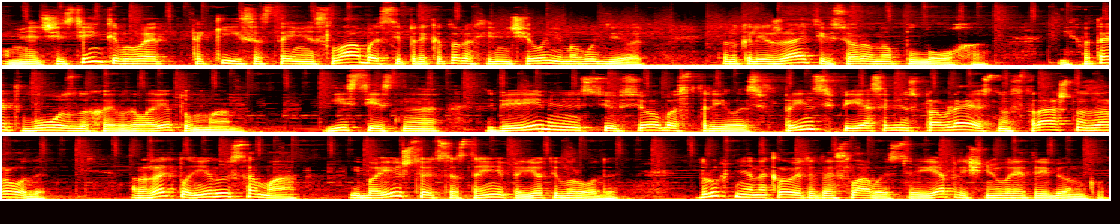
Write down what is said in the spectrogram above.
У меня частенько бывают такие состояния слабости, при которых я ничего не могу делать. Только лежать и все равно плохо. Не хватает воздуха и в голове туман. Естественно, с беременностью все обострилось. В принципе, я с этим справляюсь, но страшно за роды. Рожать планирую сама и боюсь, что это состояние придет и в роды. Вдруг меня накроет этой слабостью, и я причиню вред ребенку.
